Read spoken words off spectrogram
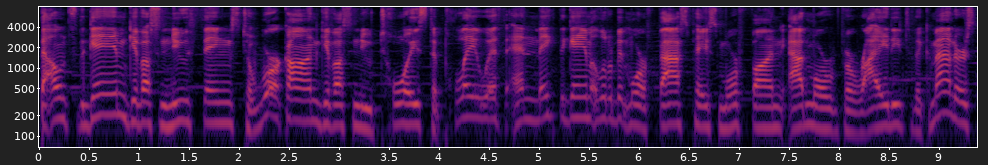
balance the game give us new things to work on give us new toys to play with and make the game a little bit more fast-paced more fun add more variety to the commanders.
